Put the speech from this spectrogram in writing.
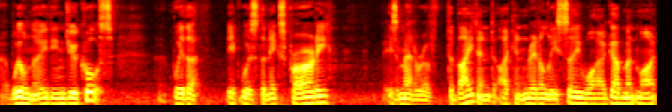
uh, will need in due course. Whether it was the next priority is a matter of debate, and I can readily see why a government might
